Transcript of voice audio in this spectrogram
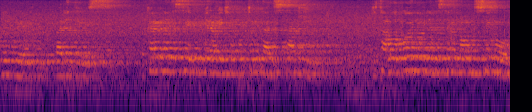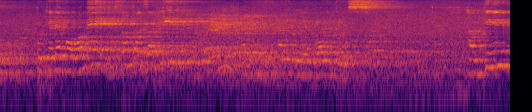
Aleluia. Glória a Deus. Eu quero agradecer primeiramente a oportunidade de estar aqui. De estar louvando e agradecendo o nome do Senhor. Porque Ele é bom. Amém? Estão todos aqui? Aleluia. Glória a Deus. I'll give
